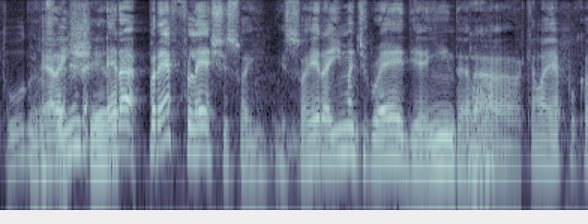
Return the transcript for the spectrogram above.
tudo. Era Era, ainda, flasheiro. era pré-flash isso aí. Isso aí era image ready ainda. Era aquela época.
